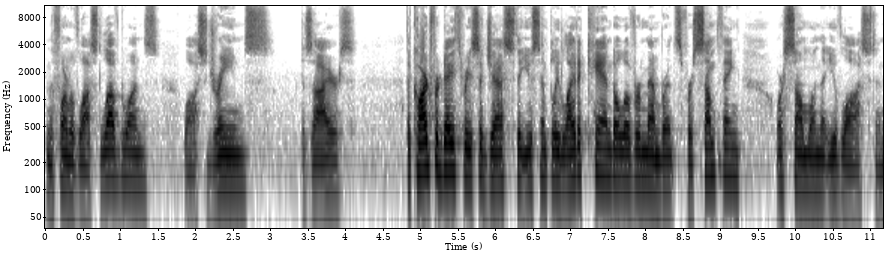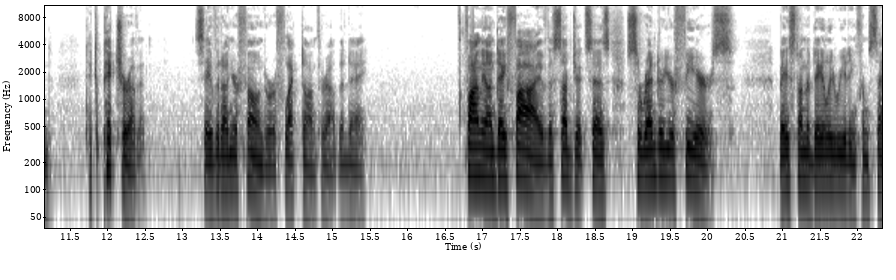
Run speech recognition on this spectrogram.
in the form of lost loved ones, lost dreams, desires. The card for day three suggests that you simply light a candle of remembrance for something or someone that you've lost and take a picture of it. Save it on your phone to reflect on throughout the day. Finally, on day five, the subject says, Surrender your fears, based on the daily reading from 2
